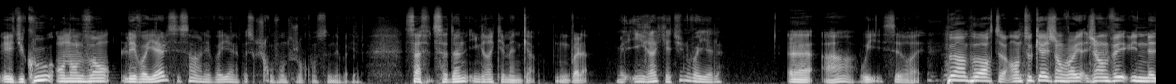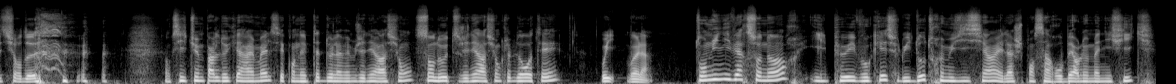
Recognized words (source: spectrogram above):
Et du coup, en enlevant les voyelles, c'est ça, hein, les voyelles, parce que je confonds toujours consonnes et voyelles, ça, ça donne YMNK. Donc voilà. Mais Y est une voyelle. Euh, ah oui, c'est vrai. Peu importe. En tout cas, j'ai enlevé une lettre sur deux. Donc si tu me parles de caramel, c'est qu'on est peut-être de la même génération. Sans doute. Génération Club Dorothée. Oui, voilà. Ton univers sonore, il peut évoquer celui d'autres musiciens, et là je pense à Robert le Magnifique,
